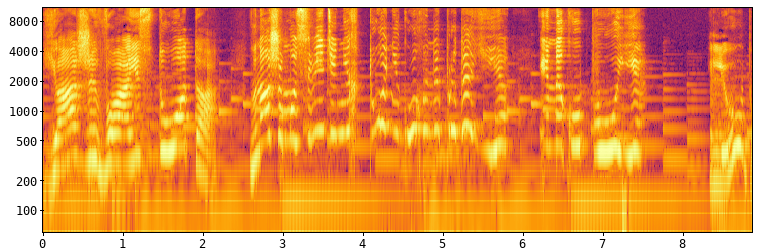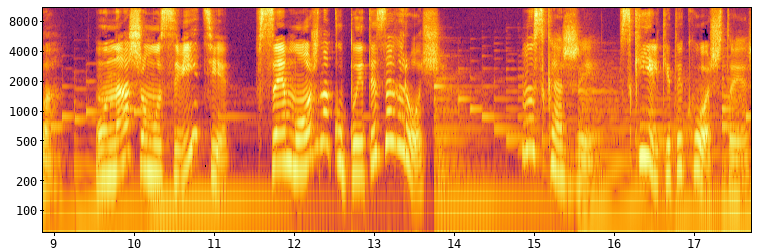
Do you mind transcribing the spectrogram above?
Я жива істота. В нашому світі ніхто нікого не продає і не купує. Люба, у нашому світі все можна купити за гроші. Ну, скажи, скільки ти коштуєш?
